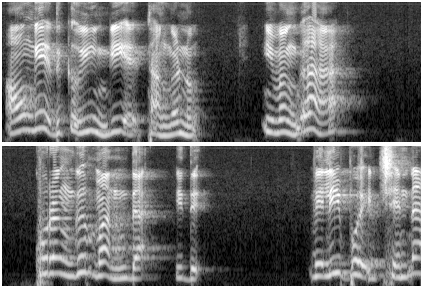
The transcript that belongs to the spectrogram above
அவங்க எதுக்கு இங்கேயே தங்கணும்? இவங்க குரங்கு மந்த இது. வெளியே போயிடுச்சுன்னா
